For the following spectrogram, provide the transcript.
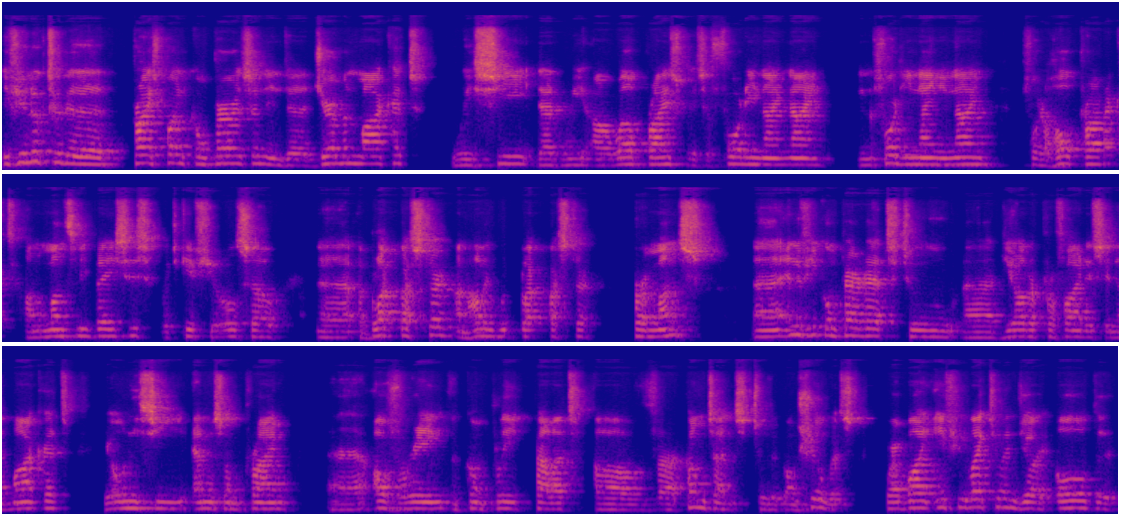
If you look to the price point comparison in the German market, we see that we are well priced with a 49.99 14.99 for the whole product on a monthly basis, which gives you also uh, a blockbuster, a Hollywood blockbuster per month. Uh, and if you compare that to uh, the other providers in the market, you only see Amazon Prime uh, offering a complete palette of uh, content to the consumers, whereby if you like to enjoy all the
